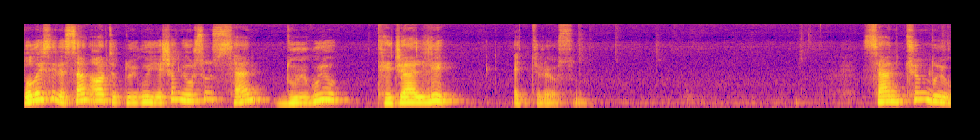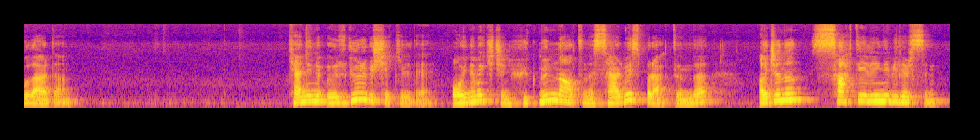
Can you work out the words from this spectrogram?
Dolayısıyla sen artık duyguyu yaşamıyorsun. Sen duyguyu tecelli ettiriyorsun. Sen tüm duygulardan kendini özgür bir şekilde oynamak için hükmünün altında serbest bıraktığında acının sahteliğini bilirsin.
